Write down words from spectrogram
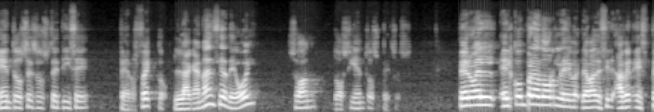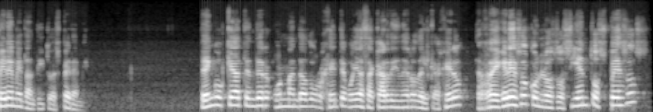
Entonces usted dice, perfecto, la ganancia de hoy son 200 pesos. Pero el, comprador le, va a decir, a ver, espéreme tantito, espéreme. Tengo que atender un mandado urgente, voy a sacar dinero del cajero, regreso con los 200 pesos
